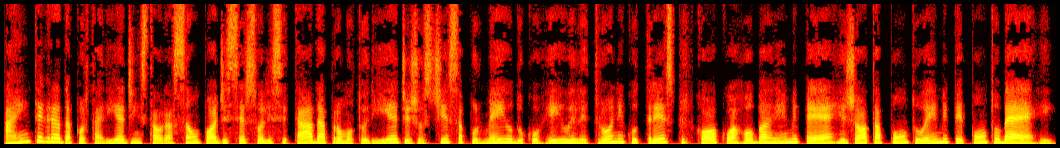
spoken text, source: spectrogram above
A íntegra da portaria de instauração pode ser solicitada à Promotoria de Justiça por meio do correio eletrônico 3picoco.mprj.mp.br.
